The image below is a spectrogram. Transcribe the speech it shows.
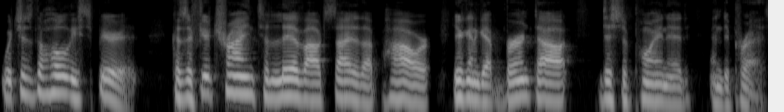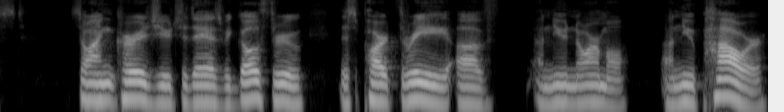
which is the Holy Spirit. Because if you're trying to live outside of that power, you're going to get burnt out, disappointed, and depressed. So I encourage you today as we go through this part three of a new normal, a new power,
